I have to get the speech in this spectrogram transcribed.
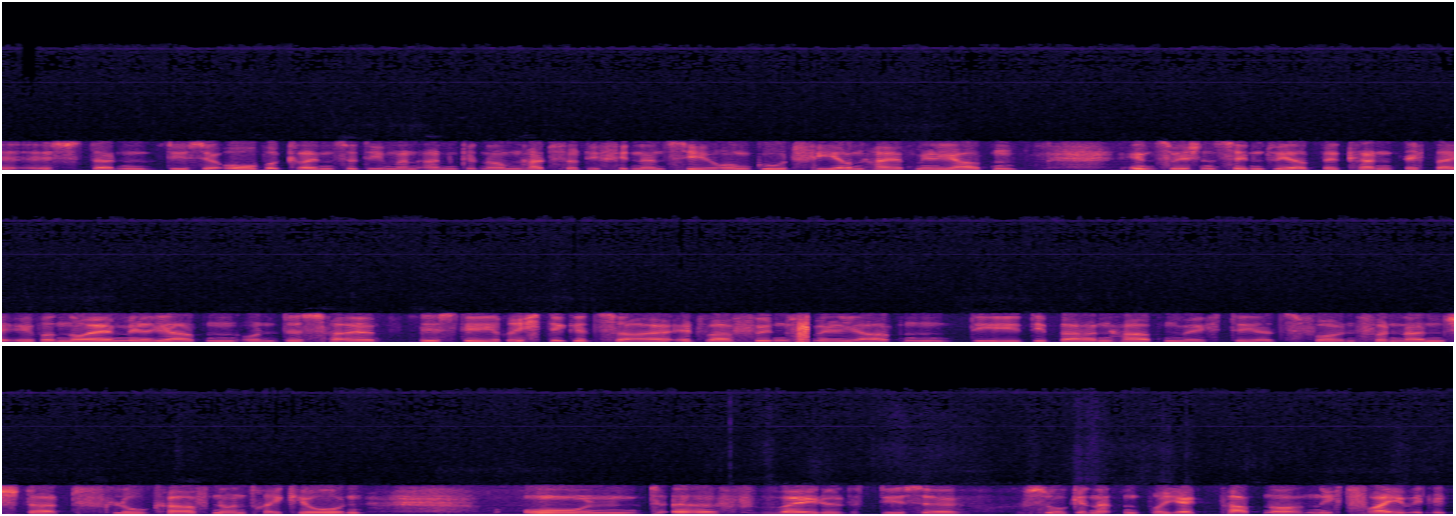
äh, ist dann diese Obergrenze, die man angenommen hat für die Finanzierung, gut viereinhalb Milliarden. Inzwischen sind wir bekanntlich bei über neun Milliarden und deshalb ist die richtige Zahl etwa fünf Milliarden, die die Bahn haben möchte, jetzt von, von Land, Stadt, Flughafen und Region. Und äh, weil diese sogenannten Projektpartner nicht freiwillig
